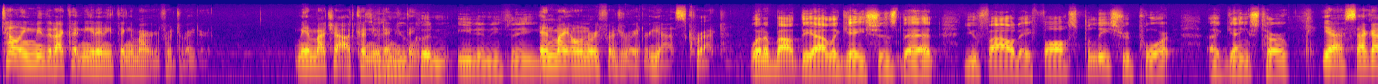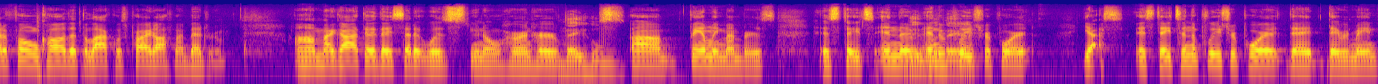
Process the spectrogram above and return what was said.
telling me that I couldn't eat anything in my refrigerator. Me and my child couldn't eat Saying anything. you couldn't eat anything. In my own refrigerator, yes, correct. What about the allegations that you filed a false police report against her? Yes, I got a phone call that the lock was pried off my bedroom. Um, I got there, they said it was, you know, her and her They whom? um, family members. It states in the They in the there? police report. Yes, it states in the police report that they remain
